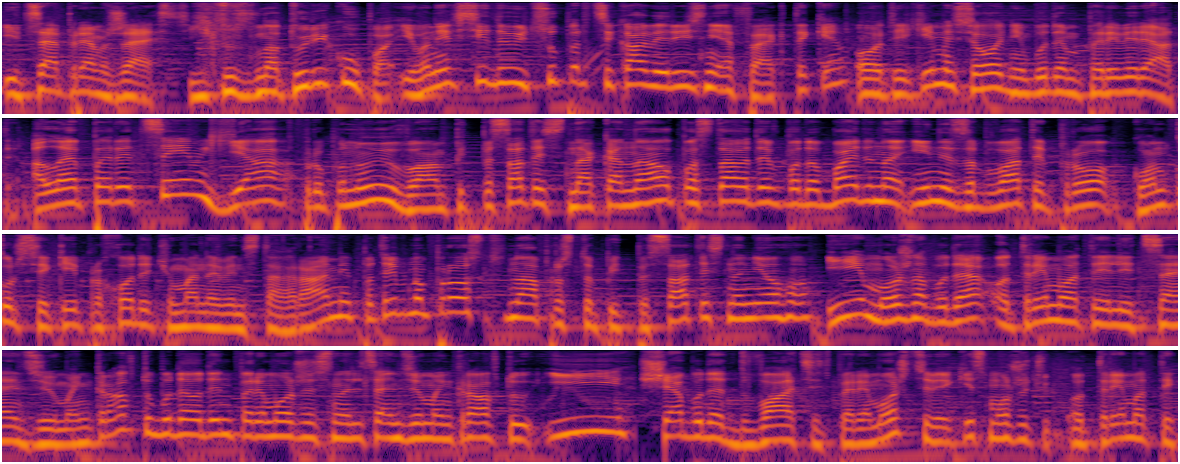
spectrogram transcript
І це прям жесть. Їх тут в натурі купа. І вони всі дають супер цікаві різні ефектики, от які ми сьогодні будемо перевіряти. Але перед цим я пропоную вам підписатись на канал, поставити вподобайдена і не забувати про конкурс, який проходить у мене в інстаграмі. Потрібно просто-напросто підписатись на нього. І можна буде отримати ліцензію Майнкрафту. Буде один переможець на ліцензію Майнкрафту, і ще буде 20 переможців, які зможуть отримати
